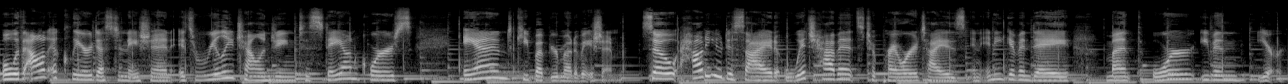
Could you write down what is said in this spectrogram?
Well, without a clear destination, it's really challenging to stay on course and keep up your motivation. So, how do you decide which habits to prioritize in any given day, month, or even year?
